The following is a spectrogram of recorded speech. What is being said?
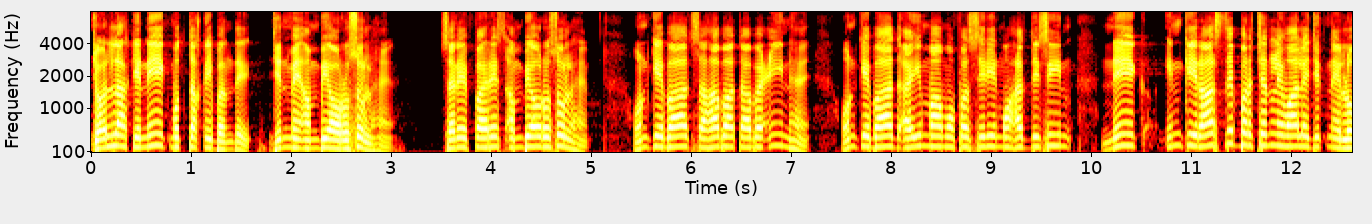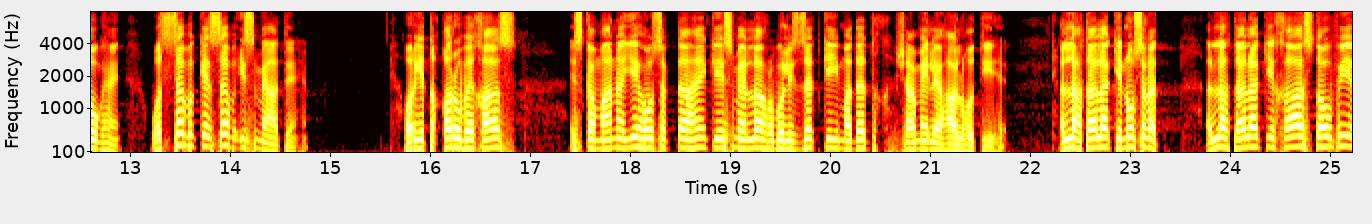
जो अल्लाह के नेक मुत्तकी बंदे, जिनमें अम्बिया और रसुल हैं, सर फहरिस्त अम्बिया और रसुल हैं, उनके बाद सहाबा ताबईन हैं उनके बाद अइमा मुफसरीन मुहदसिन नेक इनके रास्ते पर चलने वाले जितने लोग हैं, वो सब के सब इसमें आते हैं। और ये तकरब ख़ास, इसका माना ये हो सकता है कि इसमें अल्लाह रबुल्ज़त की मदद शामिल हाल होती है। अल्लाह ताला की नुसरत, अल्लाह ताला की ख़ास तौफ़ी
